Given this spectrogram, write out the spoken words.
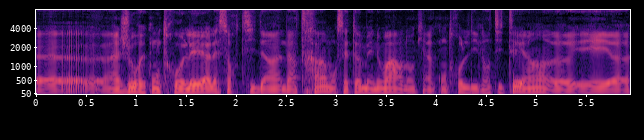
un jour est contrôlé à la sortie d'un d'un train. Bon, cet homme est noir, donc il y a un contrôle d'identité, hein, euh, et euh,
